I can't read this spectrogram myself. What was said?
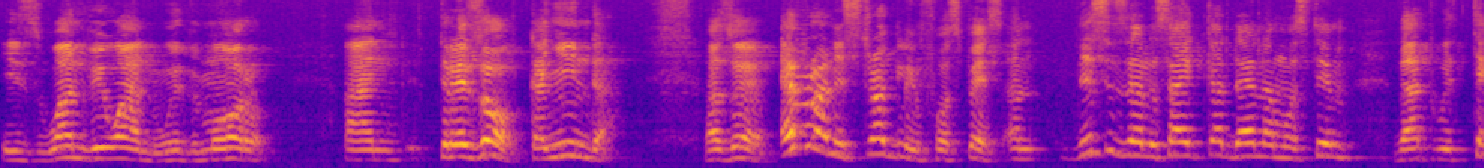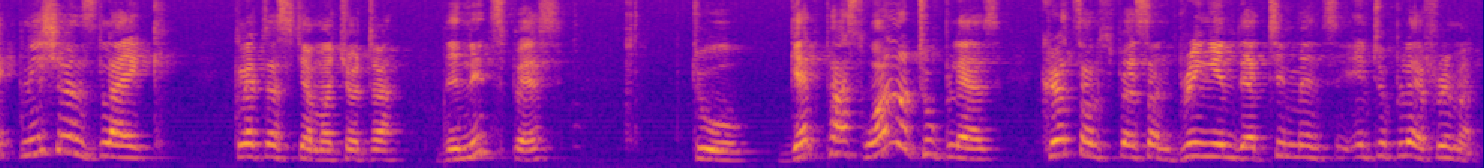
is 1v1 with Moro. And Trezor, Kanyinda as well. Everyone is struggling for space. And this is a Lusaka Dynamos team that with technicians like Cletus Chamachota, they need space to get past one or two players, create some space, and bring in their teammates into play. Freeman.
